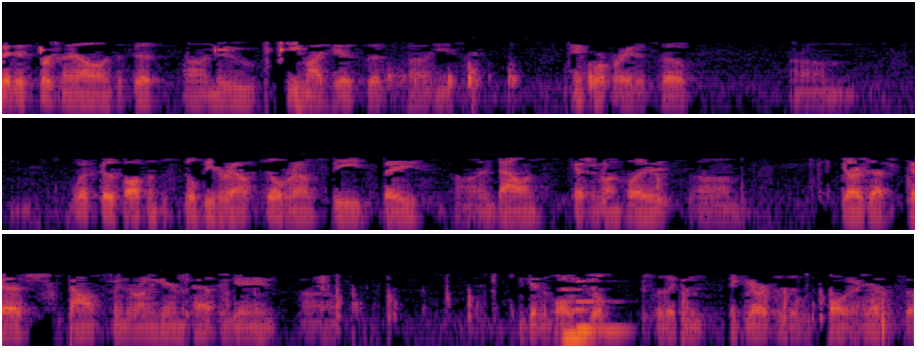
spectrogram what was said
fit his personnel and to fit uh, new team ideas that uh, he's incorporated. So, um, West Coast offense is still built around speed, space, and balance, catch and run plays, um, yards after catch, balance between the running game and the passing game, and getting the ball to field so they can make yards with the ball in their hands. So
